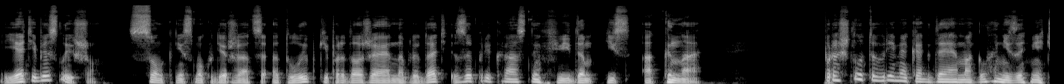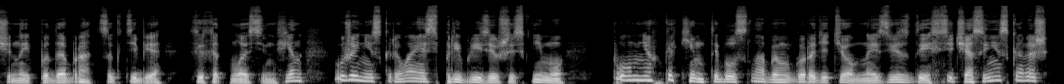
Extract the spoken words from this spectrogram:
«Я тебя слышу», Сонг не смог удержаться от улыбки, продолжая наблюдать за прекрасным видом из окна. «Прошло то время, когда я могла незамеченной подобраться к тебе», — хохотнула Синфен, уже не скрываясь, приблизившись к нему. «Помню, каким ты был слабым в городе темной звезды. Сейчас и не скажешь,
